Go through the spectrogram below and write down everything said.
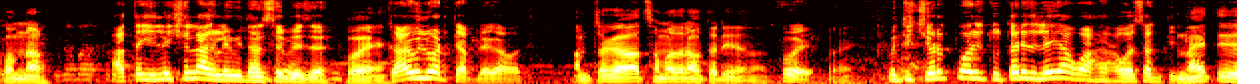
खोमनाळ. आता इलेक्शन लागलं विधानसभेचं. होय. काय होईल वाटतं आपल्या गावात? आमच्या गावात समाधान अवतारी येणार. होय. होय. पण ती शरद पवार तुतारीच लई हवा हवा सांगते नाही ते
